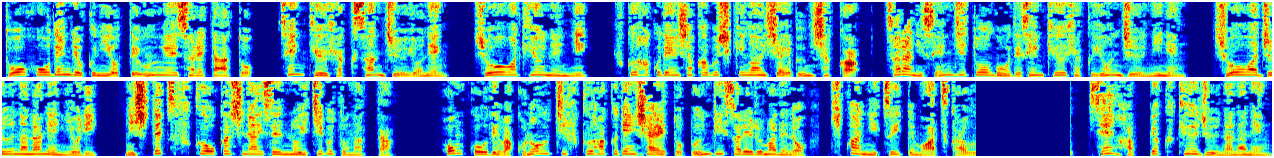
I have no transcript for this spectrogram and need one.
東方電力によって運営された後、1934年、昭和9年に福白電車株式会社へ分社化、さらに戦時統合で1942年、昭和17年より西鉄福岡市内線の一部となった。本校ではこのうち福白電車へと分離されるまでの期間についても扱う。1897年、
